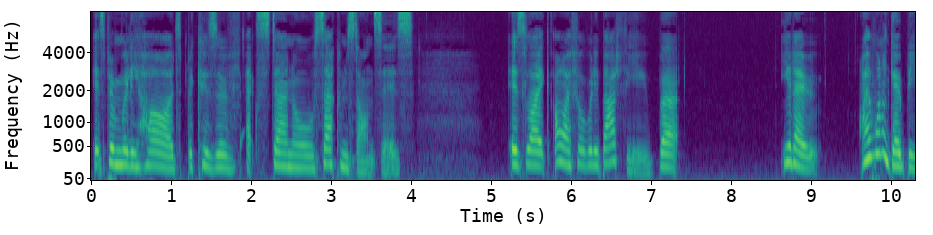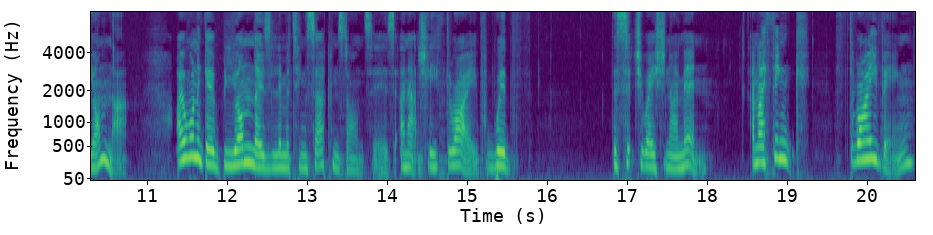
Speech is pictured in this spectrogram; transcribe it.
it's been really hard because of external circumstances is like, oh, I feel really bad for you. But, you know, I want to go beyond that. I want to go beyond those limiting circumstances and actually thrive with the situation I'm in. And I think thriving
